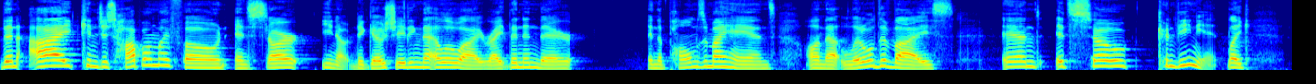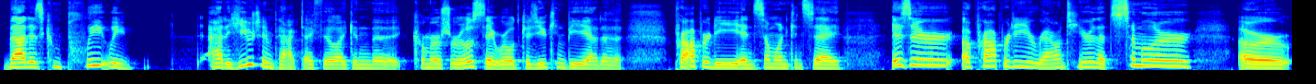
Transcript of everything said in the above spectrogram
then I can just hop on my phone and start, you know, negotiating the LOI right then and there in the palms of my hands on that little device and it's so convenient. Like that is completely had a huge impact I feel like in the commercial real estate world because you can be at a property and someone can say, "Is there a property around here that's similar or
